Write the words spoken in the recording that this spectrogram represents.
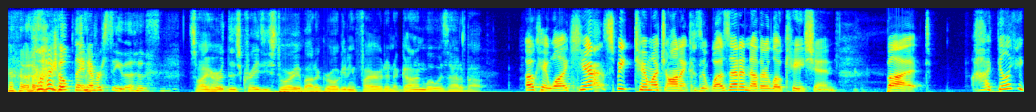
I hope they never see this. So I heard this crazy story about a girl getting fired in a gun. What was that about? Okay, well, I can't speak too much on it because it was at another location, but I feel like I,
